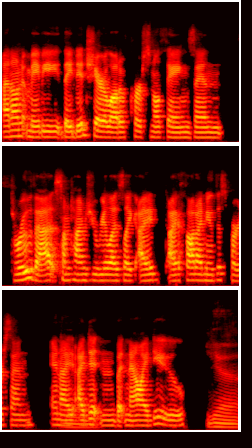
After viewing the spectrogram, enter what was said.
I don't know, maybe they did share a lot of personal things. And through that, sometimes you realize, like, I, I thought I knew this person and I, I didn't, but now I do. Yeah.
